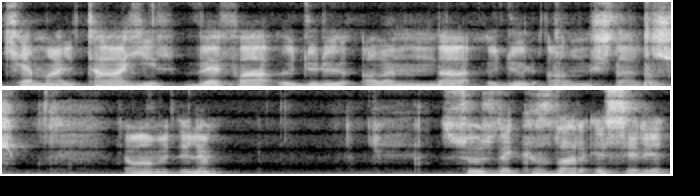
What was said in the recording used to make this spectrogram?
Kemal Tahir vefa ödülü alanında ödül almışlardır. Devam edelim. Sözde Kızlar eseri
